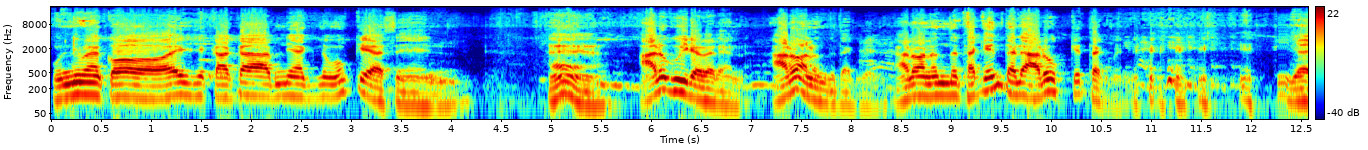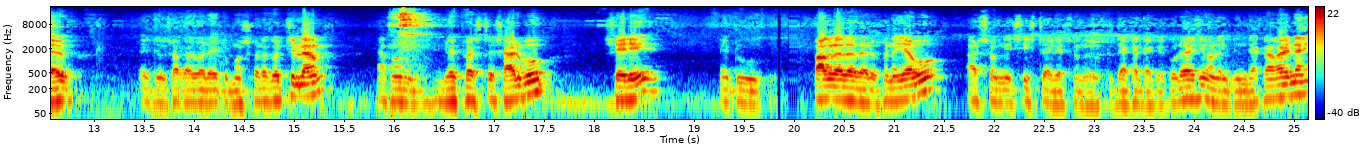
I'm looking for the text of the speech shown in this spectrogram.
পূর্ণিমা কয় যে কাকা আপনি একদম ওকে আছেন। হ্যাঁ আরও ঘুরে বেড়ান আরও আনন্দ থাকবেন। আরও আনন্দে থাকেন তাহলে আরও ওকে থাকবেন। যাই হোক একটু সকালবেলা একটু মস্করা করছিলাম এখন ব্রেকফাস্টে সারবো সেরে একটু পাগলা দাদার ওখানে যাব। আর সঙ্গে সিস্টারের সঙ্গে একটু দেখা টাকা করে আসি অনেকদিন দেখা হয় নাই।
